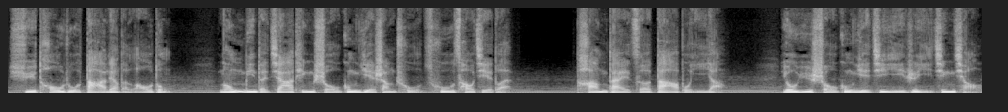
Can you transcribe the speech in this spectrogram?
需投入大量的劳动，农民的家庭手工业尚处粗糙阶段。唐代则大不一样，由于手工业技艺日益精巧。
